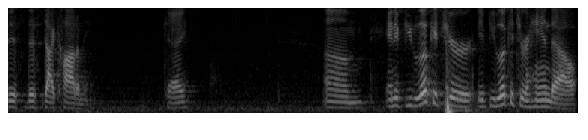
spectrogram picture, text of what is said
this this dichotomy. Okay. Um, and if you look at your if you look at your handout,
